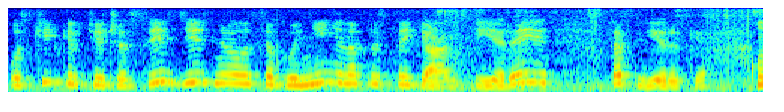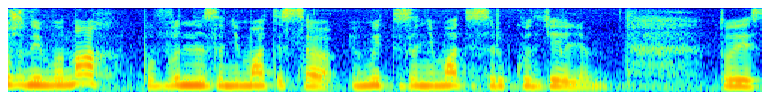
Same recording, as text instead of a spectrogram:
оскільки в ті часи здійснювалося гоніння на християн, ієреї та клірики. Кожен монах повинен займатися, вміти займатися рукоділлям. Тобто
